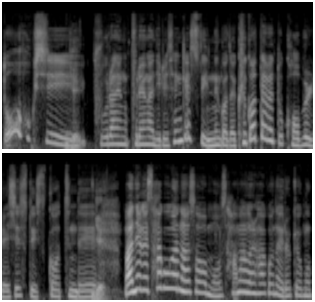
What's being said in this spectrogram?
또 혹시 예. 불행 불행한 일이 생길 수도 있는 거죠. 그것 때문에 또 겁을 내실 수도 있을 것 같은데 예. 만약에 사고가 나서 뭐 사망을 하거나 이럴 경우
